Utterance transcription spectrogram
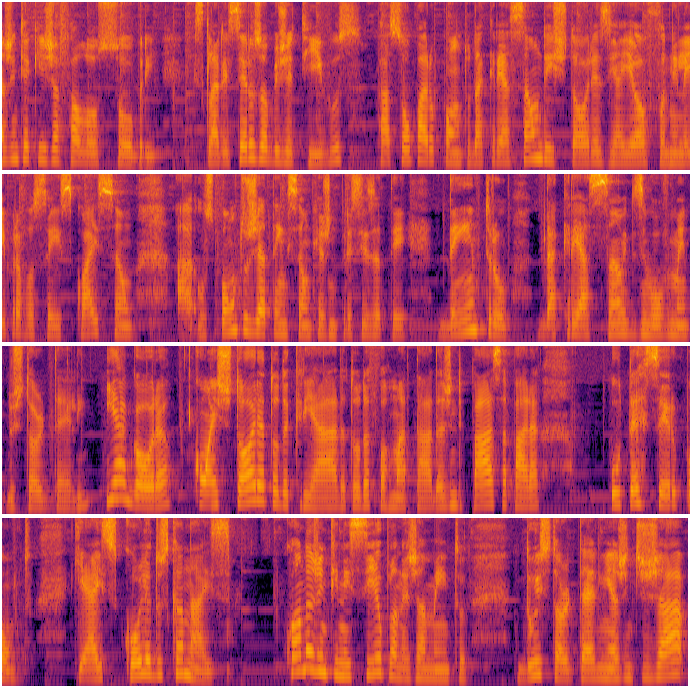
A gente aqui já falou sobre esclarecer os objetivos passou para o ponto da criação de histórias, e aí eu funilei para vocês quais são a, os pontos de atenção que a gente precisa ter dentro da criação e desenvolvimento do storytelling. E agora, com a história toda criada, toda formatada, a gente passa para o terceiro ponto, que é a escolha dos canais. Quando a gente inicia o planejamento do storytelling, a gente já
